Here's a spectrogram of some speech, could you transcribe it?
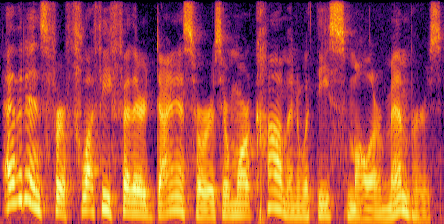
Evidence for fluffy feathered dinosaurs are more common with these smaller members,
